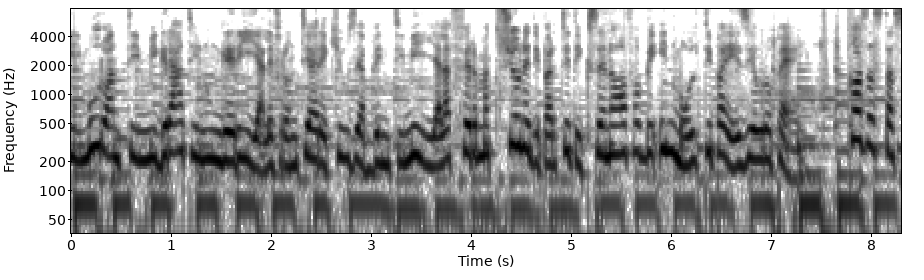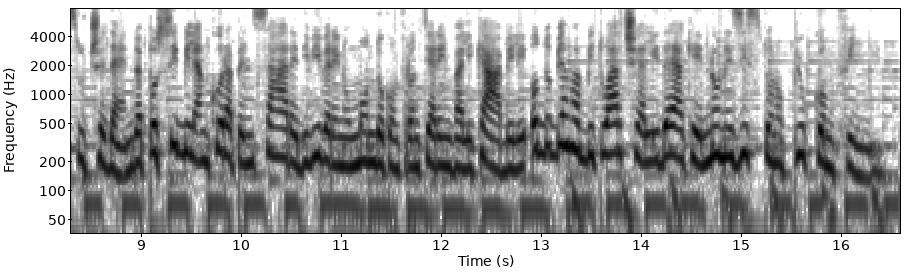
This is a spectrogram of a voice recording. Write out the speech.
Il muro anti-immigrati in Ungheria, le frontiere chiuse a Ventimiglia, l'affermazione di partiti xenofobi in molti paesi europei. Cosa sta succedendo? È possibile ancora pensare di vivere in un mondo con frontiere invalicabili o dobbiamo abituarci all'idea che non esistono più confini?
